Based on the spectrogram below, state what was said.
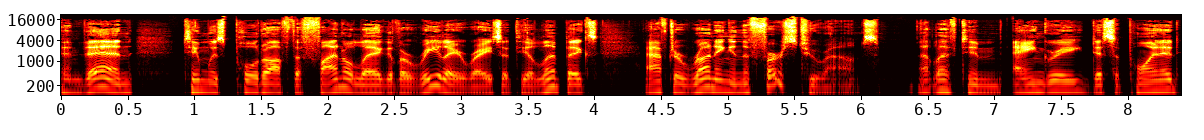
And then Tim was pulled off the final leg of a relay race at the Olympics after running in the first two rounds. That left him angry, disappointed,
